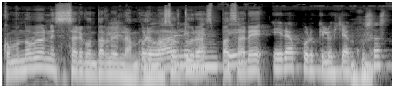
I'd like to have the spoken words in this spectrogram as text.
como no veo necesario contarles las demás torturas, pasaré. era porque los yakuzas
